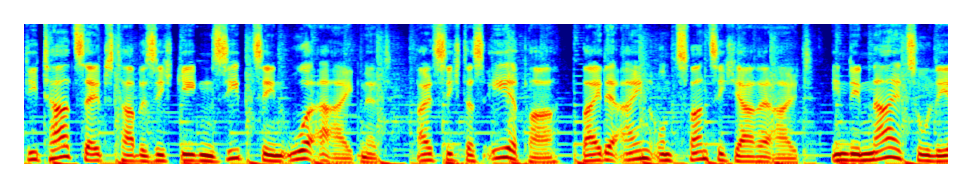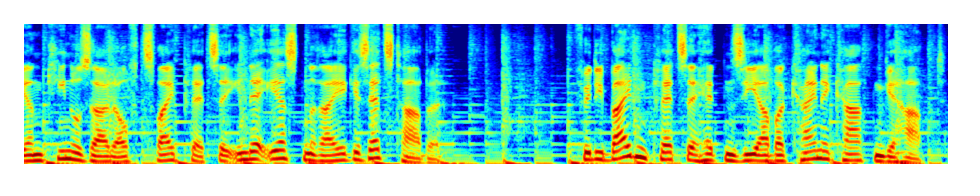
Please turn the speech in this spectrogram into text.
Die Tat selbst habe sich gegen 17 Uhr ereignet, als sich das Ehepaar, beide 21 Jahre alt, in den nahezu leeren Kinosaal auf zwei Plätze in der ersten Reihe gesetzt habe. Für die beiden Plätze hätten sie aber keine Karten gehabt.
